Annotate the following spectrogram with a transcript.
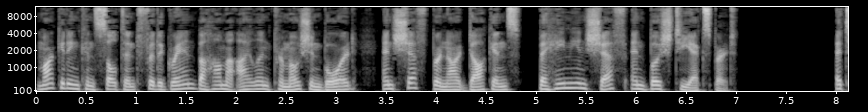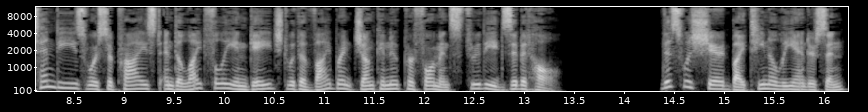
marketing consultant for the Grand Bahama Island Promotion Board, and Chef Bernard Dawkins, Bahamian chef and bush tea expert. Attendees were surprised and delightfully engaged with a vibrant Junkanoo performance through the exhibit hall. This was shared by Tina Lee Anderson,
